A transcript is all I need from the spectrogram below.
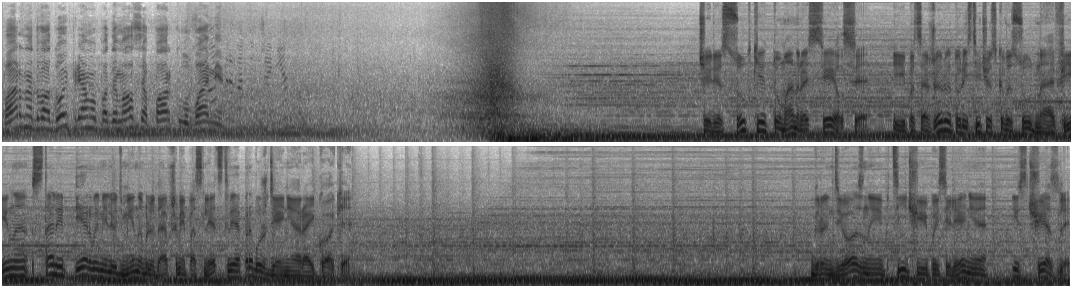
Пар над водой прямо подымался пар клубами. Через сутки туман рассеялся, и пассажиры туристического судна «Афина» стали первыми людьми, наблюдавшими последствия пробуждения Райкоки. Грандиозные птичьи поселения исчезли.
